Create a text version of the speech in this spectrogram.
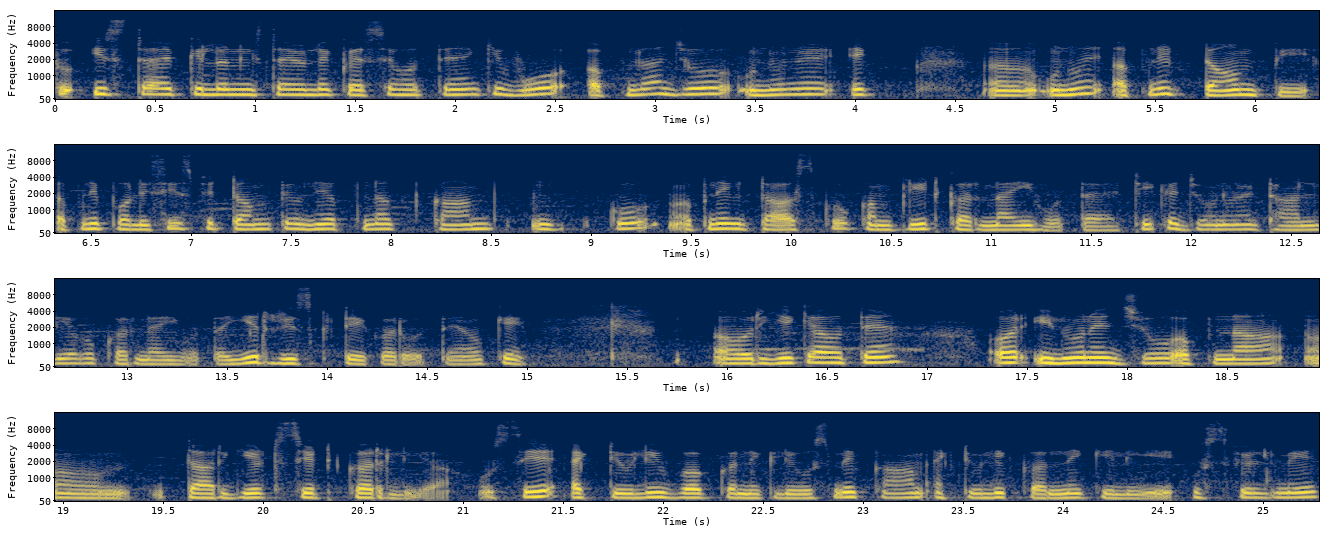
तो इस टाइप के लर्निंग स्टाइल कैसे होते हैं कि वो अपना जो उन्होंने एक उन्हें अपने टर्म पे, अपने पॉलिसीज़ पे टर्म पे उन्हें अपना काम को, अपने टास्क को कंप्लीट करना ही होता है, ठीक है? जो उन्होंने ठान लिया वो करना ही होता है। ये रिस्क टेकर होते हैं ओके और ये क्या होते हैं? और इन्होंने जो अपना टारगेट सेट कर लिया, उसे एक्टिवली वर्क करने के लिए, उसमें काम एक्टिवली करने के लिए, उस फ़ील्ड में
